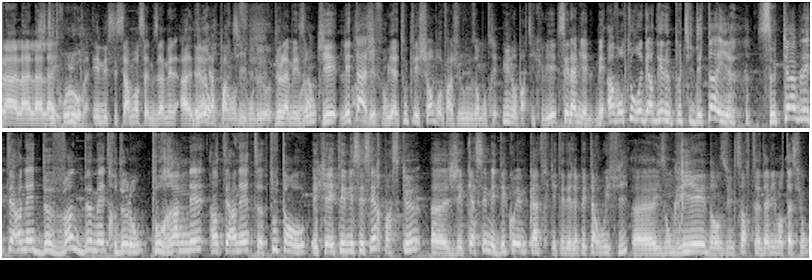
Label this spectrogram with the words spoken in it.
là là là là. C'était trop lourd. Et nécessairement ça nous amène à la dernière partie de de- la maison, Voilà. qui est l'étage, où il y a toutes les chambres. Enfin, je vais vous en montrer une en particulier. C'est la mienne. Mais avant tout, regardez le petit détail, ce câble Ethernet de 22 mètres de long pour ramener Internet tout en haut et qui a été nécessaire parce que euh, j'ai cassé mes Deco M4 qui étaient des répéteurs Wi-Fi. Euh, ils ont grillé dans une sorte d'alimentation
